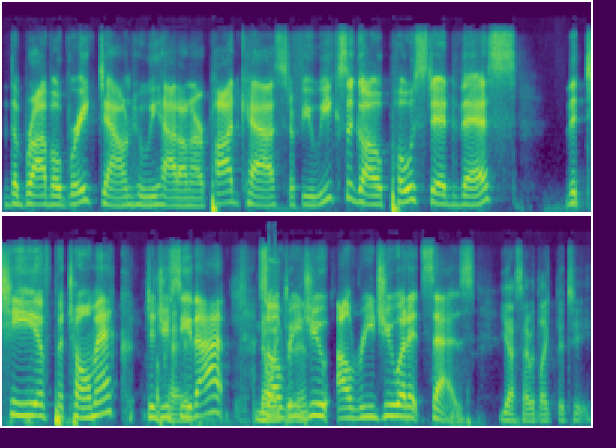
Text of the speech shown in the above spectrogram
the bravo breakdown who we had on our podcast a few weeks ago posted this the T of Potomac. Did you see that? No, so I'll read you. I'll read you what it says. Yes, I would like the tea.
